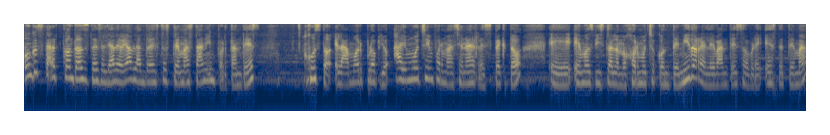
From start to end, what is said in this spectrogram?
un gusto estar con todos ustedes el día de hoy hablando de estos temas tan importantes justo el amor propio. Hay mucha información al respecto. Eh, hemos visto a lo mejor mucho contenido relevante sobre este tema.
